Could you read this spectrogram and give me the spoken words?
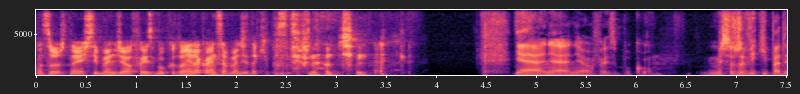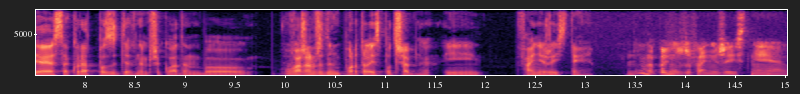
no cóż, no jeśli będzie o Facebooku, to nie do końca będzie taki pozytywny odcinek. Nie, nie, nie o Facebooku. Myślę, że Wikipedia jest akurat pozytywnym przykładem, bo uważam, że ten portal jest potrzebny i fajnie, że istnieje. Nie, no pewnie, że fajnie, że istnieje.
